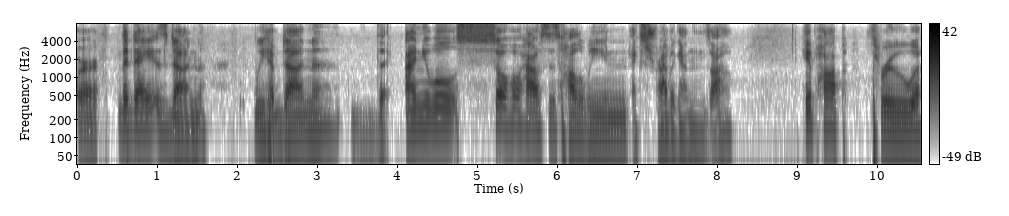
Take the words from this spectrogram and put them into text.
or the day is done. We have done the annual Soho House's Halloween extravaganza. Hip hop through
